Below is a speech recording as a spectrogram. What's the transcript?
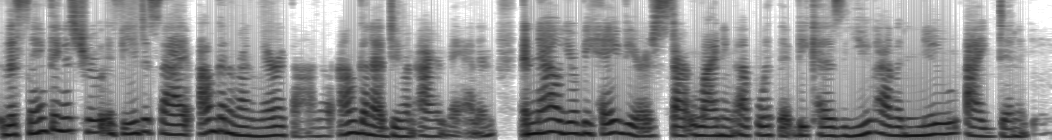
The same thing is true if you decide I'm going to run a marathon or I'm going to do an Ironman and and now your behaviors start lining up with it because you have a new identity.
